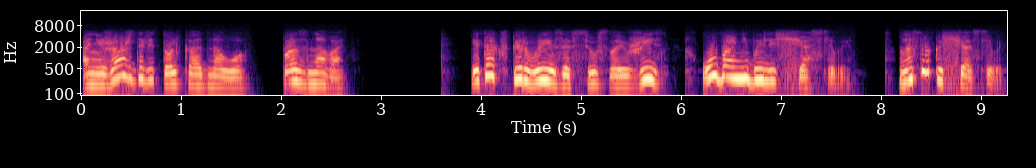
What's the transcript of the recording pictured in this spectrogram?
Они жаждали только одного — познавать. И так впервые за всю свою жизнь Оба они были счастливы. Настолько счастливы,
